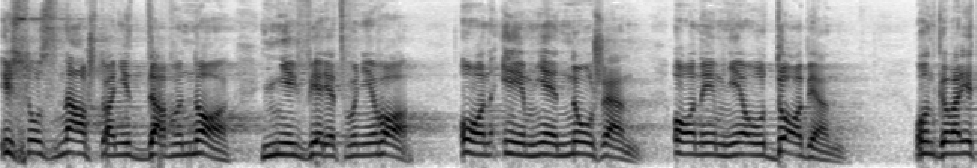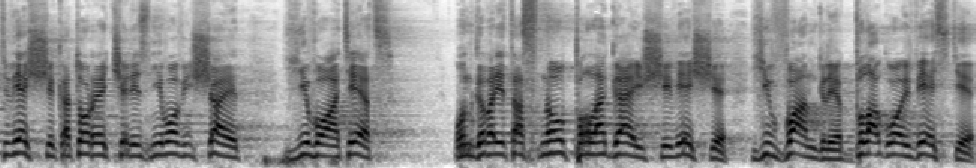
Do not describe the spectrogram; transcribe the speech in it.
Иисус знал, что они давно не верят в Него. Он им не нужен, он им не удобен. Он говорит вещи, которые через него вещает его Отец. Он говорит основополагающие вещи, Евангелие, благой вести.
